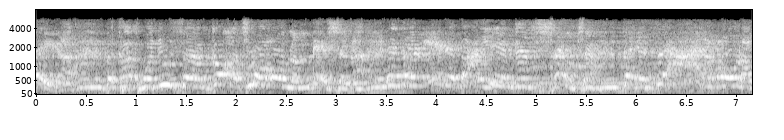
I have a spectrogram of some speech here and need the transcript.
say. Because when you serve God, you're on a mission. Is there anybody in this church that can say, I am on a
